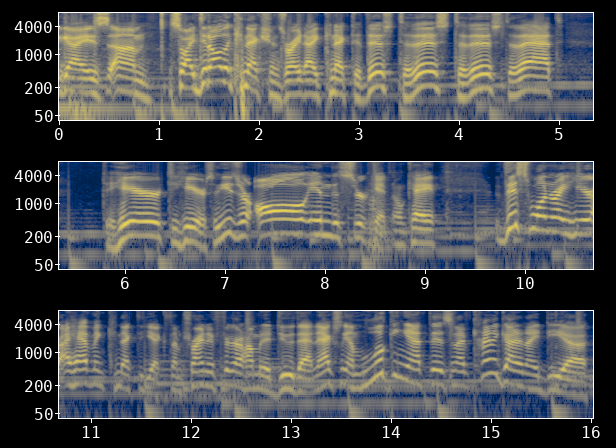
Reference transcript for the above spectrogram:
Okay, guys, um, so I did all the connections, right? I connected this to this to this to that to here to here. So these are all in the circuit, okay? This one right here, I haven't connected yet because I'm trying to figure out how I'm going to do that. And actually, I'm looking at this and I've kind of got an idea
